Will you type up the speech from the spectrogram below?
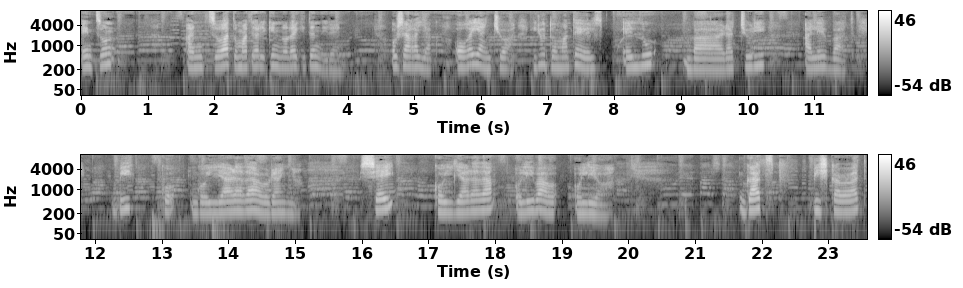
Entzun, antzoa tomatearekin nola egiten diren. Osagaiak, hogei antxoa, hiru tomate heldu baratxuri ale bat, bi ko, goilara da oraina, sei koilara da oliba olioa, gatz pixka bat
